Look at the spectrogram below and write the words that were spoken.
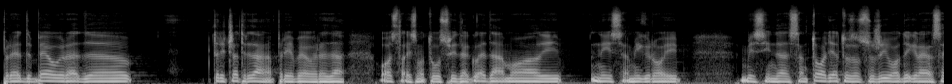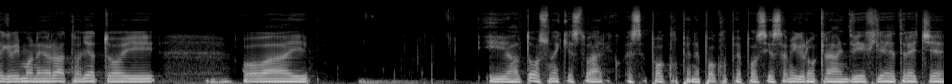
pred Beograd 3-4 dana prije Beograda ostali smo tu svi da gledamo ali nisam igrao i mislim da sam to ljeto zasluživao da igram ja sam imao nevjerojatno ljeto i -hmm. ovaj i ali to su neke stvari koje se poklope, ne poklope poslije sam igrao kranj 2003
